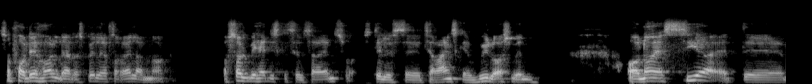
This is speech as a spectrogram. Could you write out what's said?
så får det hold der, der spiller efter reglerne nok. Og så vil vi have, at de skal stilles, ansvar, stilles til, regnskab. Vi vil også vinde. Og når jeg siger, at øh,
